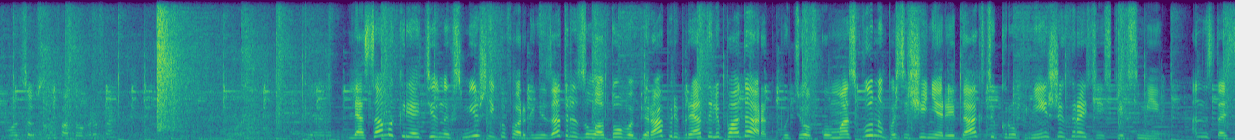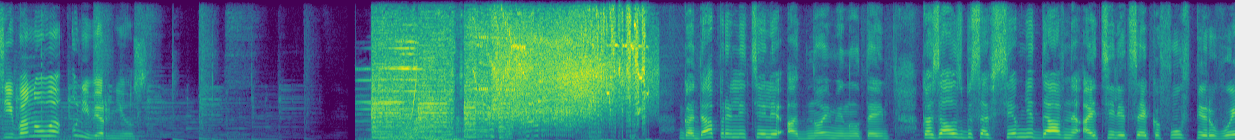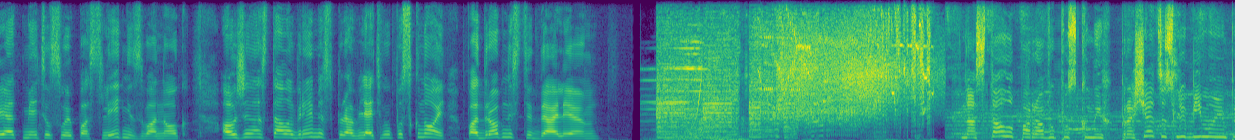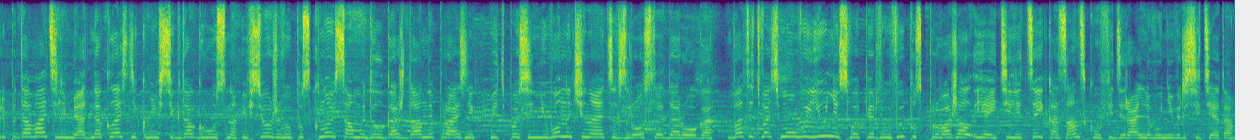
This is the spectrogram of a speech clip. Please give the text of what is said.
вот, собственно, фотографы. Для самых креативных смешников организаторы «Золотого пера» припрятали подарок – путевку в Москву на посещение редакции крупнейших российских СМИ. Анастасия Иванова, Универньюз. Года пролетели одной минутой. Казалось бы, совсем недавно IT-лицей КФУ впервые отметил свой последний звонок. А уже настало время справлять выпускной. Подробности далее. Настала пора выпускных. Прощаться с любимыми преподавателями, одноклассниками всегда грустно. И все же выпускной – самый долгожданный праздник, ведь после него начинается взрослая дорога. 28 июня свой первый выпуск провожал и IT-лицей Казанского федерального университета.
